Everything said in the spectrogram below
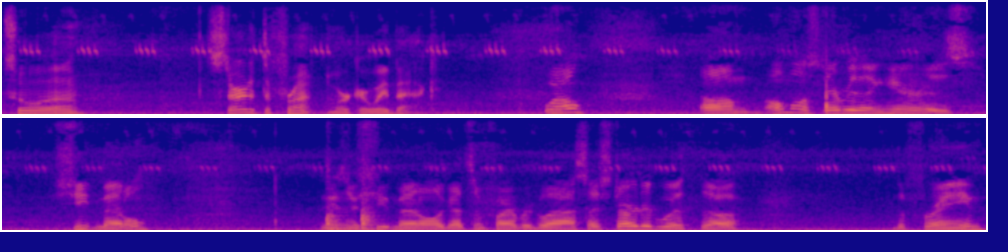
So, uh, start at the front and work our way back. Well, um, almost everything here is sheet metal. These are sheet metal. I got some fiberglass. I started with uh, the frame,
